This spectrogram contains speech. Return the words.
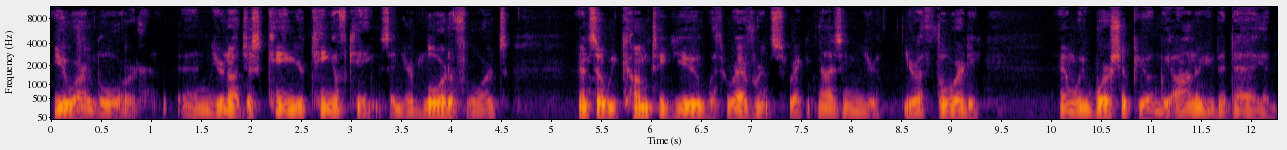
You are Lord. And you're not just King, you're King of Kings and you're Lord of Lords. And so we come to you with reverence, recognizing your, your authority. And we worship you and we honor you today. And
